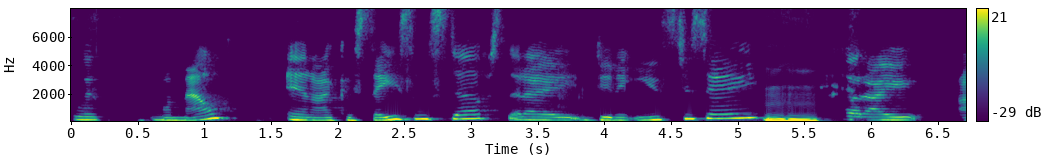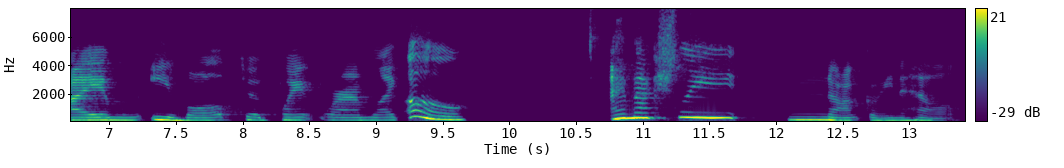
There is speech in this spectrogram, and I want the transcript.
with my mouth and I could say some stuff that I didn't used to say, hmm but I I am evolved to a point where I'm like, oh, I'm actually not going to hell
